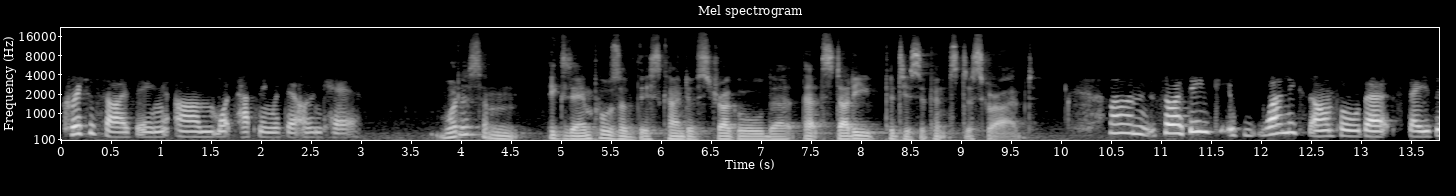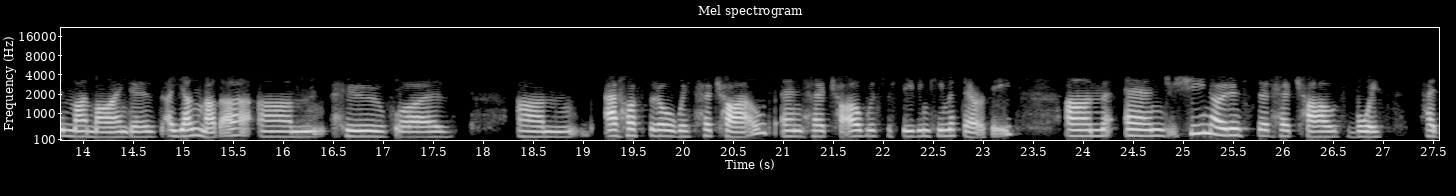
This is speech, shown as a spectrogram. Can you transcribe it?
criticizing um, what's happening with their own care. What are some examples of this kind of struggle that, that study participants described? Um, so I think one example that stays in my mind is a young mother um, who was um, at hospital with her child, and her child was receiving chemotherapy. Um, and she noticed that her child's voice had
